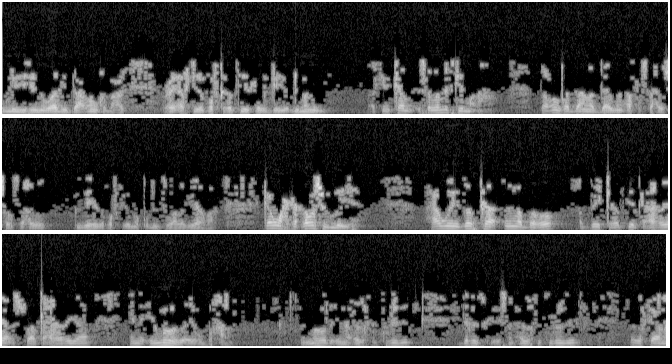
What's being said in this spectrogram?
u leeyihiin waagii daacuunka dhacay. Waxay arkayeen qof karantiilka la geeyo dhimanaya laakiin kan isla midkii ma aha. Daacuunka haddaan la daawin afar saacadood shan saacadood gudaheeda qofka inuu ku dhinto waa laga yaabaa. Kan wax ka leeyahay waxaa weeye dadka in la baro hadday karantiilka cararayaan isbitaalka cararayaan in ilmahooda ay u baxaan. Ilmahooda inay cudurka ku ridin dariska aysan cudurka ku ridin. Cudurkaana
